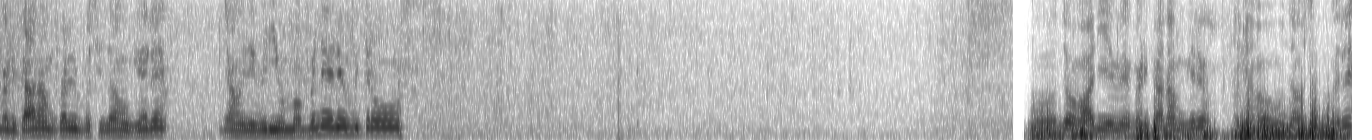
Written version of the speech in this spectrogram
ઘડીક આરામ કરી પછી જાહું ઘેરે. જ્યાં સુધી વિડીયોમાં બને રહ્યો મિત્રો. તો જો વાડીએ મેં ઘડીક આરામ કર્યો અને હવે હું જાઉં છું ઘરે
